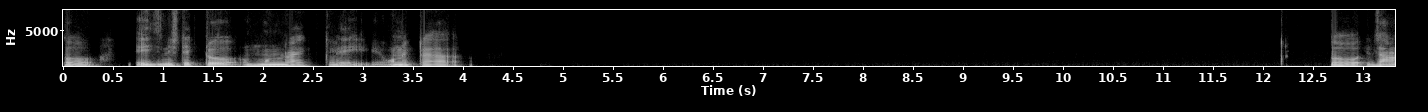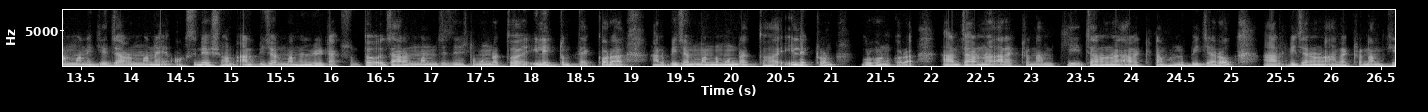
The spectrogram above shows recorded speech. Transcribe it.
তো এই জিনিসটা একটু মনে রাখলেই অনেকটা তো জারণ মানে কি? জারণ মানে অক্সিডেশন আর বিজন মানে রিডাকশন তো জারণ মানে যে জিনিসটা মনে রাখতে হয় ইলেকট্রন ত্যাগ করা আর বিজন মানে মনে রাখতে হয় ইলেকট্রন গ্রহণ করা। আর জারণের আরেকটা নাম কি? জারণের আরেকটা নাম হলো বিজারক আর বিজারণের আরেকটা নাম কি?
